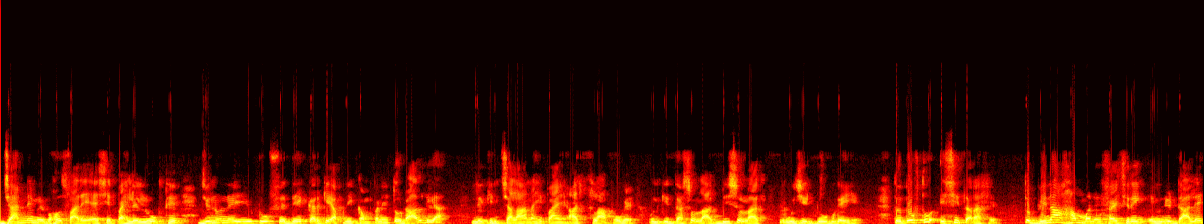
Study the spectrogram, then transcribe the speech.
जानने में बहुत सारे ऐसे पहले लोग थे जिन्होंने यूट्यूब से देख करके अपनी कंपनी तो डाल दिया, लेकिन चला नहीं पाए। आज फ्लॉप हो गए। उनकी दसों लाख, बीसों लाख पूंजी डूब गई है। तो दोस्तों, इसी तरह है तो बिना हम मैन्युफैक्चरिंग यूनिट डाले,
